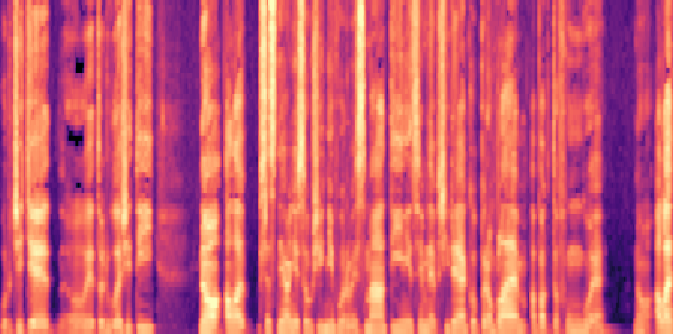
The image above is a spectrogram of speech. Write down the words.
určitě je to důležitý. No, ale přesně oni jsou všichni furt vysmátý, nic jim nepřijde jako problém a pak to funguje. No, ale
